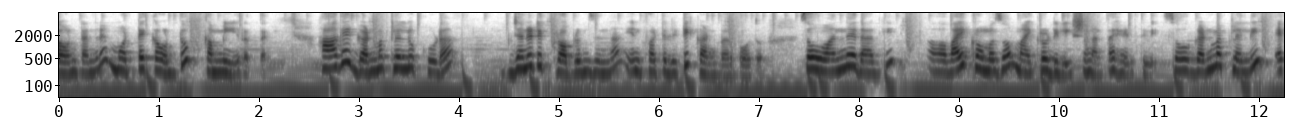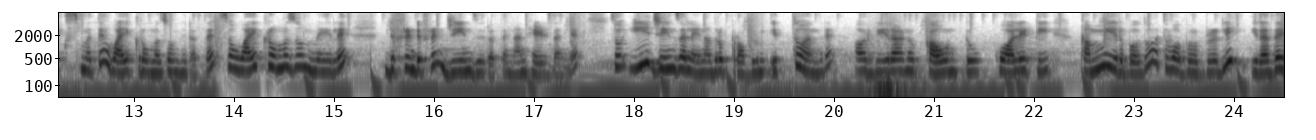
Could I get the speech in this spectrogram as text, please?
ಕೌಂಟ್ ಅಂದರೆ ಮೊಟ್ಟೆ ಕೌಂಟು ಕಮ್ಮಿ ಇರುತ್ತೆ. ಹಾಗೆ ಗಂಡ್ಮಕ್ಳಲ್ಲೂ ಕೂಡ ಜೆನೆಟಿಕ್ ಪ್ರಾಬ್ಲಮ್ಸಿಂದ ಇನ್ಫರ್ಟಿಲಿಟಿ ಕಂಡುಬರ್ಬೋದು ಸೊ ಒಂದನೇದಾಗಿ ವೈ ಕ್ರೋಮೋಸೋಮ್ ಮೈಕ್ರೋ ಡಿಲೀಷನ್ ಅಂತ ಹೇಳ್ತೀವಿ. ಸೊ ಗಂಡ್ಮಕ್ಳಲ್ಲಿ ಎಕ್ಸ್ ಮತ್ತು ವೈ ಕ್ರೋಮೋಸೋಮ್ ಇರುತ್ತೆ. ಸೊ ವೈ ಕ್ರೋಮೋಸೋಮ್ ಮೇಲೆ ಡಿಫ್ರೆಂಟ್ ಡಿಫ್ರೆಂಟ್ ಜೀನ್ಸ್ ಇರುತ್ತೆ ನಾನು ಹೇಳ್ದಂಗೆ. ಸೊ ಈ ಜೀನ್ಸಲ್ಲಿ ಏನಾದರೂ ಪ್ರಾಬ್ಲಮ್ ಇತ್ತು ಅಂದರೆ ಅವ್ರ ವೀರಾಣು ಕೌಂಟು ಕ್ವಾಲಿಟಿ ಕಮ್ಮಿ ಇರ್ಬೋದು ಅಥವಾ ಒಬ್ಬೊಬ್ಬರಲ್ಲಿ ಇರೋದೇ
